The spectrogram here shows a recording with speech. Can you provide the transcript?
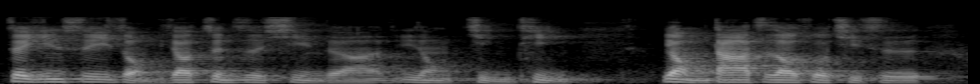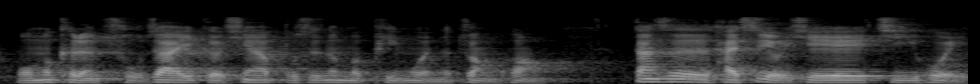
这已经是一种比较政治性的啊一种警惕，要我们大家知道说其实我们可能处在一个现在不是那么平稳的状况，但是还是有一些机会，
